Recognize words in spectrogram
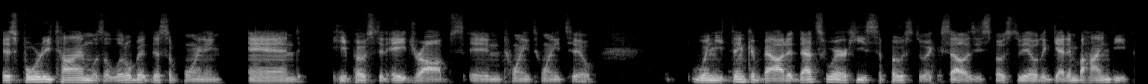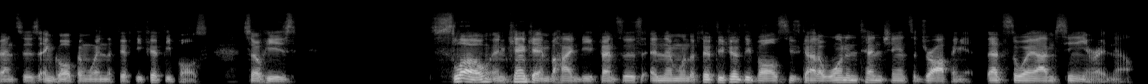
his 40 time was a little bit disappointing, and he posted eight drops in 2022 when you think about it, that's where he's supposed to excel. Is he's supposed to be able to get in behind defenses and go up and win the 50-50 balls. So he's slow and can't get in behind defenses. And then when the 50-50 balls, he's got a one in 10 chance of dropping it. That's the way I'm seeing it right now.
